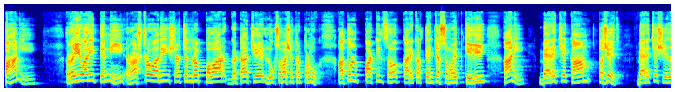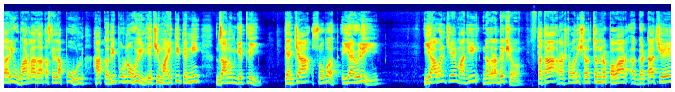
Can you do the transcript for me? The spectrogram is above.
पाहणी रविवारी त्यांनी राष्ट्रवादी शरदचंद्र पवार गटाचे लोकसभा क्षेत्र प्रमुख अतुल पाटीलसह कार्यकर्त्यांच्या समवेत केली आणि बॅरेजचे काम तसेच बॅरेजच्या शेजारी उभारला जात असलेला पूल हा कधी पूर्ण होईल याची माहिती त्यांनी जाणून घेतली. त्यांच्यासोबत यावेळी यावलचे माजी नगराध्यक्ष तथा राष्ट्रवादी शरदचंद्र पवार गटाचे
